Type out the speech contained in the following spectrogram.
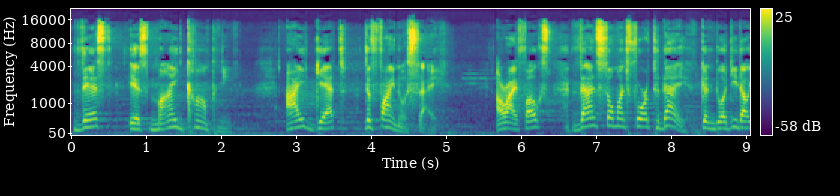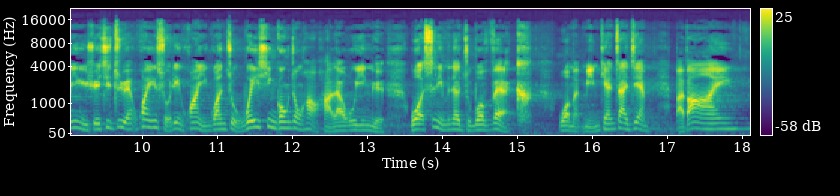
This is my company. I get the final say. All right, folks, Thanks so much for today. 更多地道英语学习资源，欢迎锁定，欢迎关注微信公众号“好莱坞英语”。我是你们的主播 Vic，我们明天再见，拜拜。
